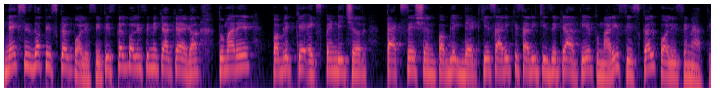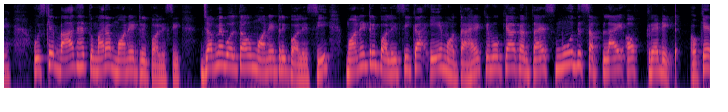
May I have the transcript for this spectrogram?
next is the physical policy physical policy में क्या क्या आएगा? तुम्हारे पब्लिक के एक्सपेंडिचर टैक्सेशन पब्लिक डेट ये सारी की सारी चीज़ें क्या आती है? तुम्हारी फ़िज़िकल पॉलिसी में आती है। उसके बाद है तुम्हारा मॉनेटरी पॉलिसी जब मैं बोलता हूँ मॉनेटरी पॉलिसी मॉनेटरी पॉलिसी का एम होता है कि वो क्या करता है? Smooth supply of credit okay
